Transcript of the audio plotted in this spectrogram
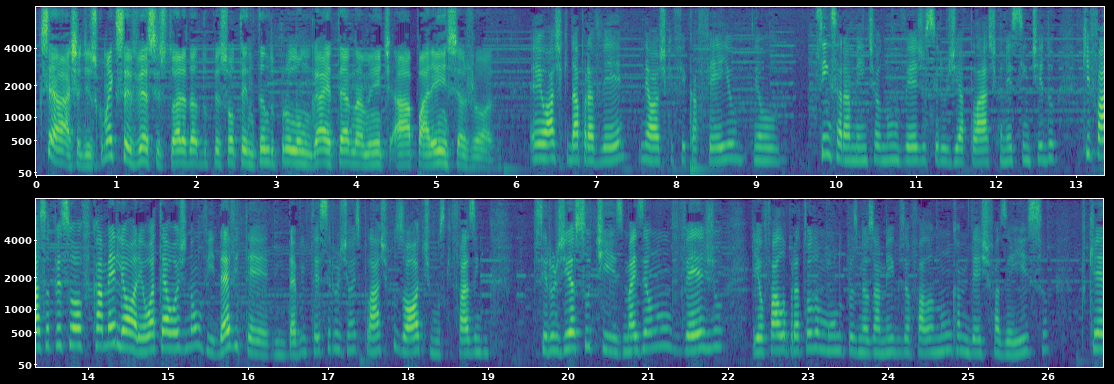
O que você acha disso? Como é que você vê essa história da- do pessoal tentando prolongar eternamente a aparência jovem? Eu acho que dá pra ver, eu acho que fica feio. Eu, sinceramente, eu não vejo cirurgia plástica nesse sentido que faça a pessoa ficar melhor. Eu até hoje não vi. Deve ter, deve ter cirurgiões plásticos ótimos que fazem cirurgias sutis, mas eu não vejo e eu falo pra todo mundo, pros meus amigos, eu falo, nunca me deixe fazer isso, porque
